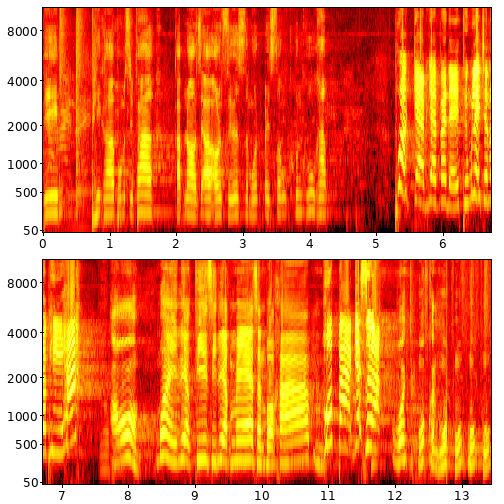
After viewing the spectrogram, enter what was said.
พี่พี่ครับผมสิพากับน้องจะเอาเอาหนังสือสมุดไปส่งคุณครูครับ พวกแกบยันไปไหนถึงไม่เรียกฉันว่าพีฮะเอาไม่เรียกพี่สิเรียกแม่สันบอกครับหุบปากอย่าเสือก โอ้ยหุบกันหุบหุบหุบหุบ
